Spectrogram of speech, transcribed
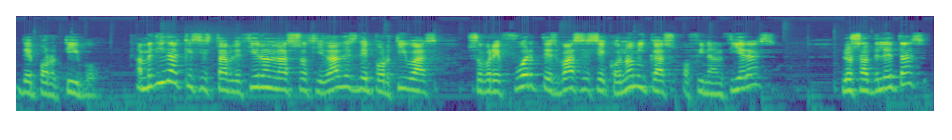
deportivo. A medida que se establecieron las sociedades deportivas sobre fuertes bases económicas o financieras, los atletas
